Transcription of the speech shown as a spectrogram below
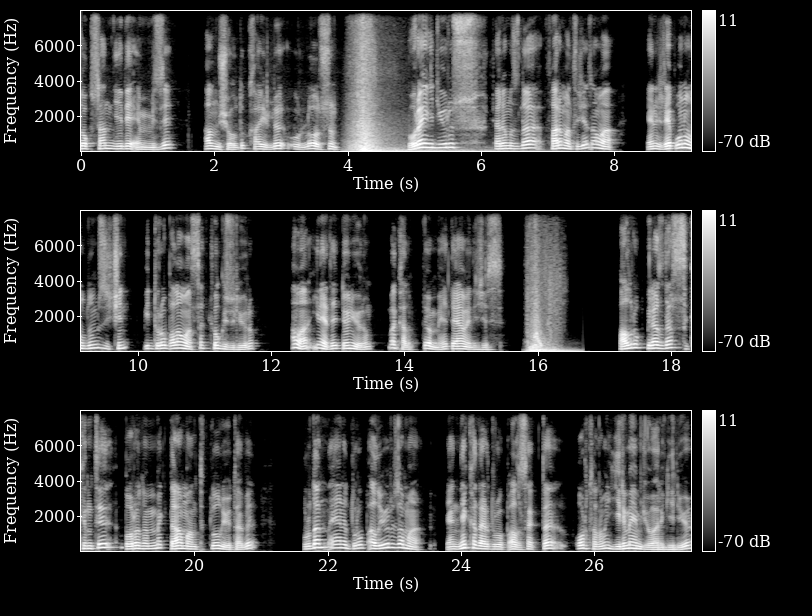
97 emmimizi almış olduk. Hayırlı uğurlu olsun. Bora'ya gidiyoruz. Çarımızla farm atacağız ama yani rep 10 olduğumuz için bir drop alamazsak çok üzülüyorum. Ama yine de dönüyorum. Bakalım dönmeye devam edeceğiz. Balrog biraz daha sıkıntı. Bora dönmek daha mantıklı oluyor tabi. Buradan da yani drop alıyoruz ama yani ne kadar drop alsak da ortalama 20 M civarı geliyor.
